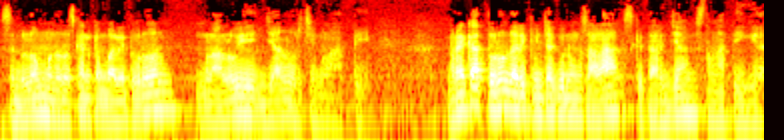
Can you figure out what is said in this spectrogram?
Sebelum meneruskan kembali turun melalui jalur Cimelati. Mereka turun dari puncak Gunung Salak sekitar jam setengah tiga.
